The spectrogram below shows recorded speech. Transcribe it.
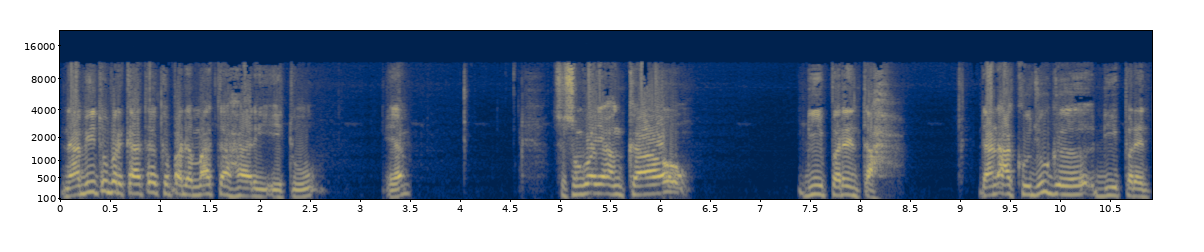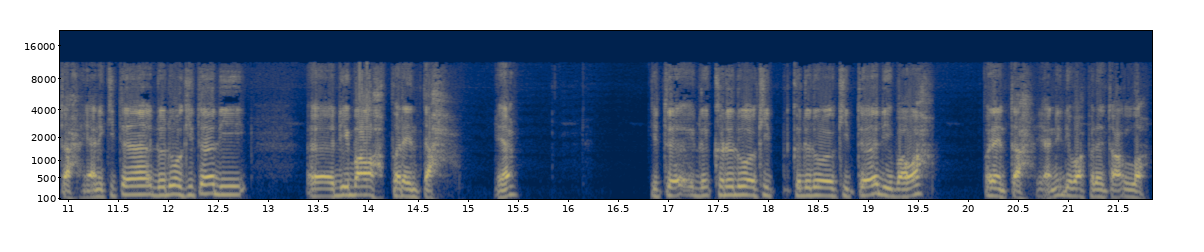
Nabi itu berkata kepada matahari itu, ya, sesungguhnya engkau diperintah dan aku juga diperintah. Yani kita dua-dua kita di uh, di bawah perintah, ya. Kita kedua-dua kita, kedua-dua kita di bawah perintah, yakni di bawah perintah Allah.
